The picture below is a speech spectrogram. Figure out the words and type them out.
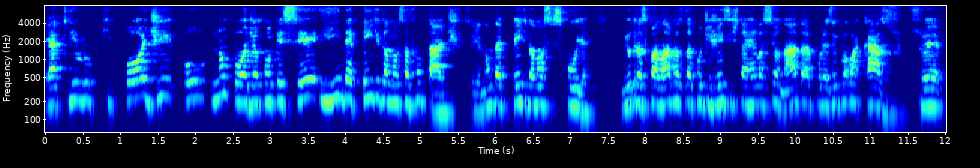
é aquilo que pode ou não pode acontecer e independe da nossa vontade, ou seja, não depende da nossa escolha. Em outras palavras, a contingência está relacionada, por exemplo, ao acaso. Isso é,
